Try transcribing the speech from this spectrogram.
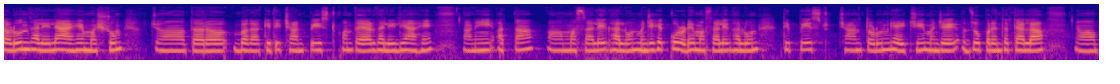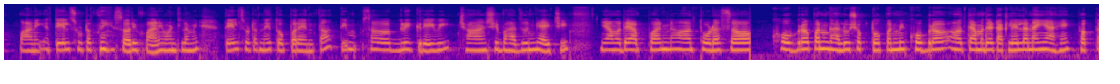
तळून झालेले आहे मशरूम च- तर बघा किती छान पेस्ट पण तयार झालेली आहे. आणि आता मसाले घालून म्हणजे हे कोरडे मसाले घालून ती पेस्ट छान तळून घ्यायची. म्हणजे जोपर्यंत त्याला पाणी तेल सुटत नाही. सॉरी पाणी म्हटलं मी. तेल सुटत नाही तोपर्यंत ती सगळी ग्रेव्ही छानशी भाजून घ्यायची. यामध्ये आपण थोडंसं खोबरं पण घालू शकतो पण मी खोबरं त्यामध्ये टाकलेलं नाही आहे. फक्त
